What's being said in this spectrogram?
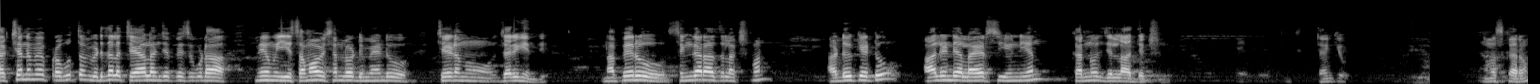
తక్షణమే ప్రభుత్వం విడుదల చేయాలని చెప్పేసి కూడా మేము ఈ సమావేశంలో డిమాండ్ చేయడం జరిగింది. నా పేరు Singaraju Laxman advocate all India lawyers union Kurnool జిల్లా అధ్యక్షుడు థ్యాంక్ యూ నమస్కారం.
